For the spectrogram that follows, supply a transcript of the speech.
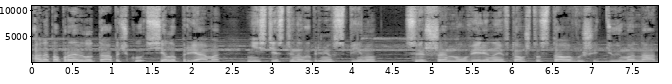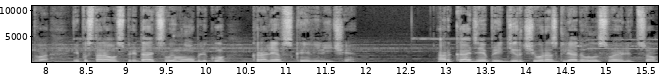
Она поправила тапочку, села прямо, неестественно выпрямив спину, совершенно уверенная в том, что стала выше дюйма на два, и постаралась придать своему облику королевское величие. Аркадия придирчиво разглядывала свое лицо.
